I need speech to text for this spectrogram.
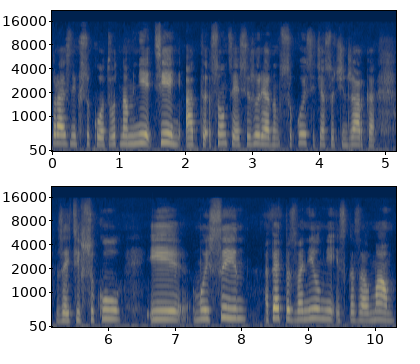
праздник Суккот. Вот на мне тень от солнца. Я сижу рядом с Сукой. Сейчас очень жарко зайти в Суку. И мой сын опять позвонил мне и сказал, мам,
